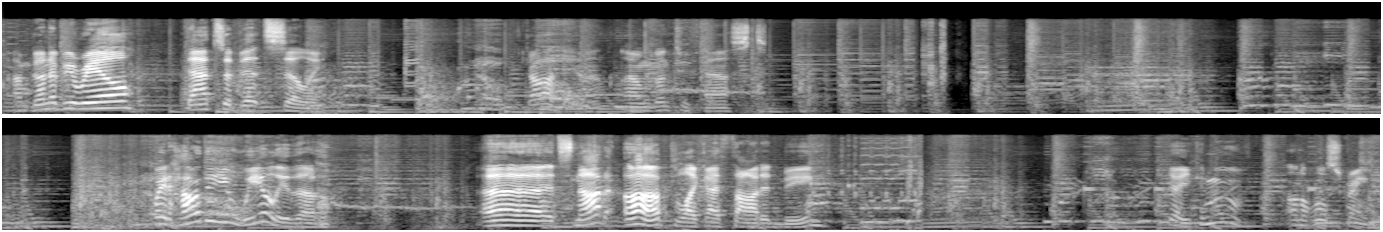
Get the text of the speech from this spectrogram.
I'm gonna be real, that's a bit silly. God damn it, I'm going too fast. Wait, how do you wheelie though? Uh, it's not up like I thought it'd be. Yeah, you can move on the whole screen. Dude.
